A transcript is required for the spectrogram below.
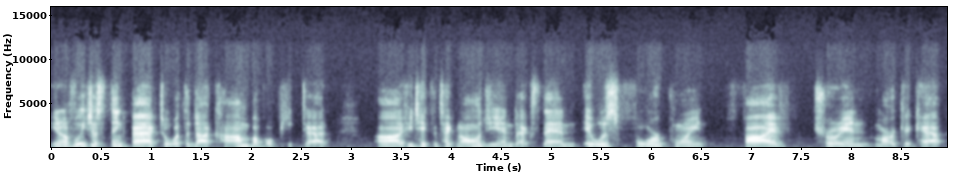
You know, if we just think back to what the dot com bubble peaked at, uh, if you take the technology index, then it was 4.5 4.5 trillion market cap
